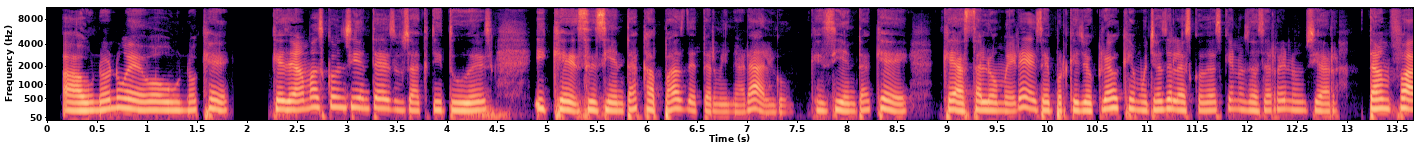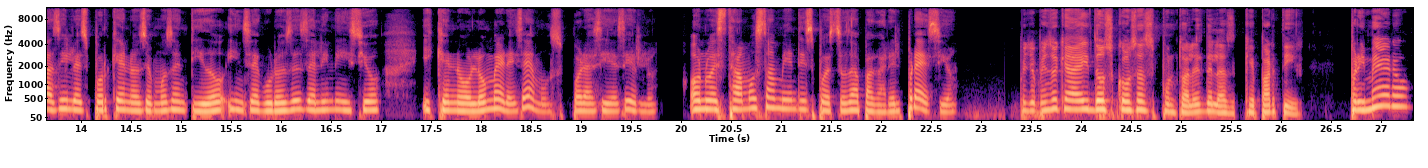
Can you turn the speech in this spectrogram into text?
a uno nuevo, uno que, que sea más consciente de sus actitudes y que se sienta capaz de terminar algo, que sienta que, que hasta lo merece, porque yo creo que muchas de las cosas que nos hace renunciar tan fácil es porque nos hemos sentido inseguros desde el inicio y que no lo merecemos, por así decirlo, o no estamos también dispuestos a pagar el precio. Pues yo pienso que hay dos cosas puntuales de las que partir. Primero,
